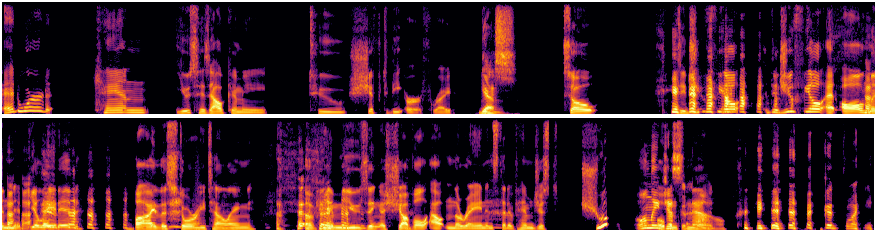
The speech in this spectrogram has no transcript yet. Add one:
Edward can use his alchemy to shift the earth, right? Mm-hmm. yes. So, did you feel did you feel at all manipulated by the storytelling of him using a shovel out in the rain instead of him just shoop? Only Open just good point. now. Good point.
